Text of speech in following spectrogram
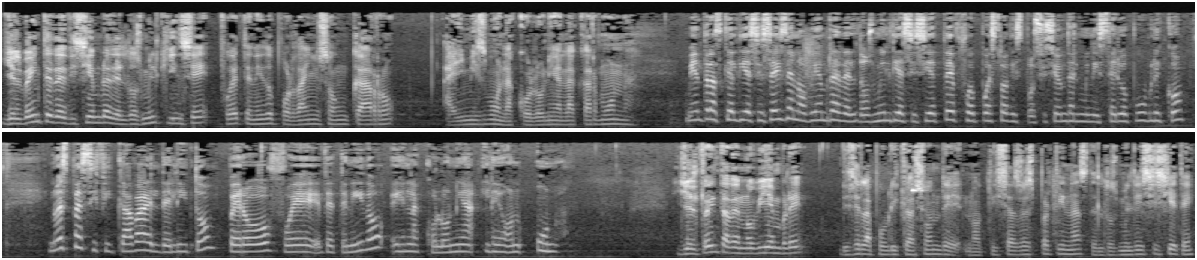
Y el 20 de diciembre del 2015 fue detenido por daños a un carro ahí mismo en la colonia La Carmona. Mientras que el 16 de noviembre del 2017 fue puesto a disposición del Ministerio Público. No especificaba el delito, pero fue detenido en la colonia León 1. Y el 30 de noviembre dice la publicación de Noticias Vespertinas del 2017,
